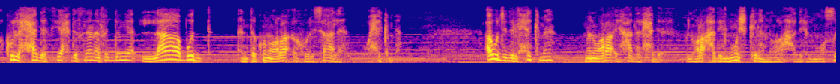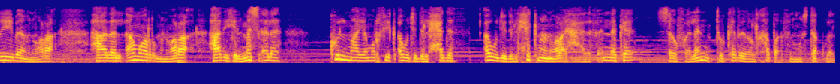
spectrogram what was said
وكل حدث يحدث لنا في الدنيا لابد أن تكون وراءه رسالة وحكمة. أوجد الحكمة من وراء هذا الحدث من وراء هذه المشكلة من وراء هذه المصيبة من وراء هذا الأمر من وراء هذه المسألة. كل ما يمر فيك أوجد الحدث أوجد الحكمة من وراء هذا فإنك سوف لن تكرر الخطأ في المستقبل.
